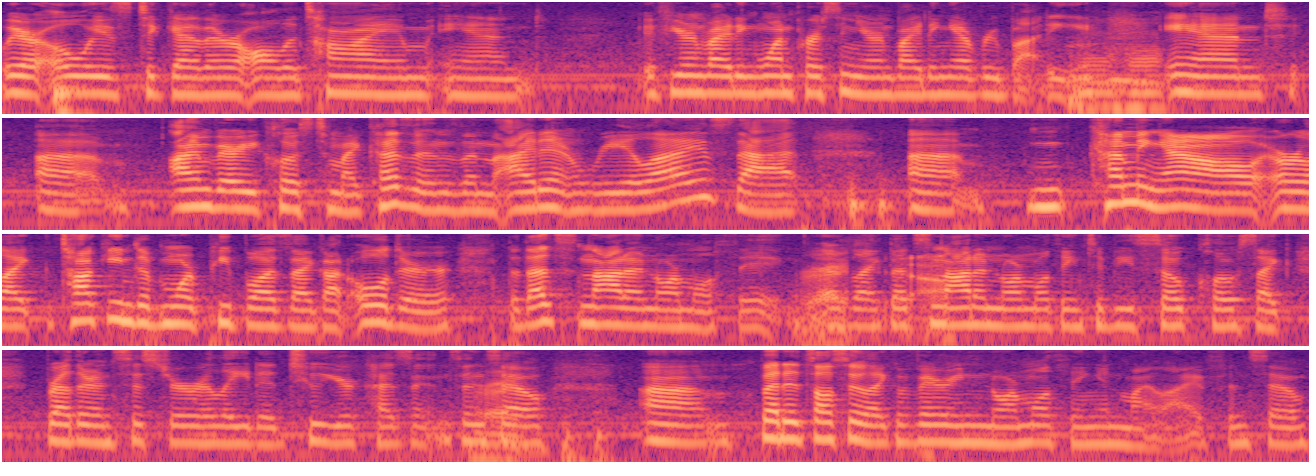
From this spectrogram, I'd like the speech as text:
we are always together all the time. And if you're inviting one person, you're inviting everybody. And um, I'm very close to my cousins, and I didn't realize that. Um, coming out or like talking to more people as I got older, that that's not a normal thing. Right. Like that's Yeah. not a normal thing to be so close, like brother and sister related to your cousins. And Right. so, um, but it's also like a very normal thing in my life. And so,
